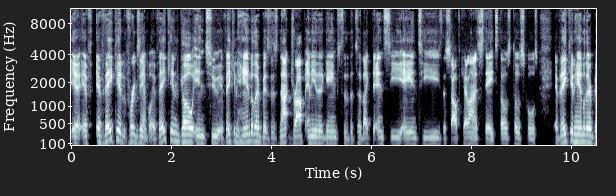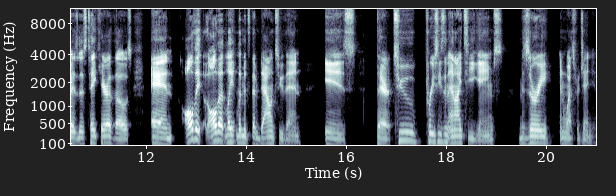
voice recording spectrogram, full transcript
if if they could, for example, if they can go into if they can handle their business, not drop any of the games to the to like the NC and T's, the South Carolina states, those those schools, if they can handle their business, take care of those, and all the all that late limits them down to then is their two preseason NIT games, Missouri and West Virginia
